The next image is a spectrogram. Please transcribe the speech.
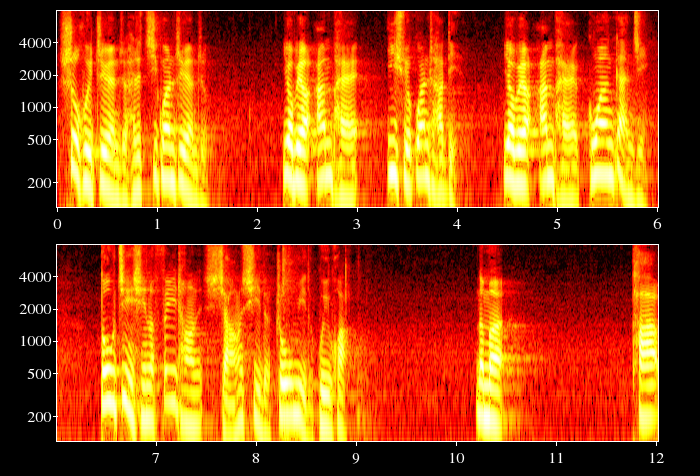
社会志愿者还是机关志愿者，要不要安排医学观察点，要不要安排公安干警，都进行了非常详细的、周密的规划。那么，他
